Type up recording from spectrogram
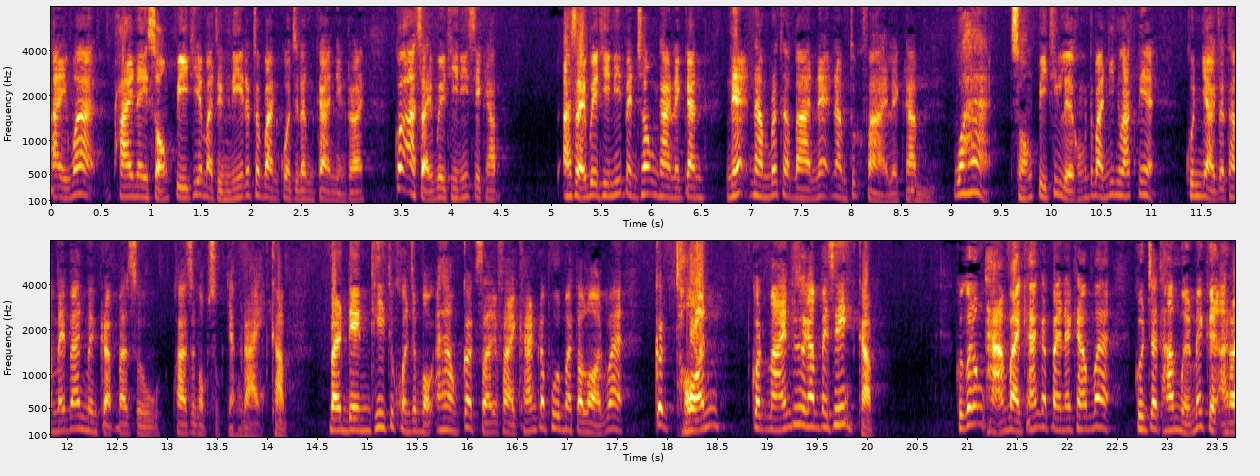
ไปว่าภายใน 2 ปีที่จะมาถึงนี้รัฐบาลควรจะดำเนินการอย่างไร ก็อาศัยเวทีนี้สิครับ อาศัยเวทีนี้เป็นช่องทางในการแนะนำรัฐบาลแนะนำทุกฝ่ายเลยครับ ว่า 2 ปีที่เหลือของรัฐบาลยิ่งรักษณ์เนี่ยคุณอยากจะทำให้บ้านเมืองกลับมาสู่ความสงบสุขอย่างไรครับ ประเด็นที่ทุกคนจะบอกอ้าวก็ฝ่ายค้านก็พูดมาตลอดว่า ก็ถอนกฎหมายนิรโทษกรรมไปสิครับ คุณก็ต้องถามฝ่ายค้านกันไปนะครับว่าคุณจะทำเหมือนไม่เกิดอะไร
